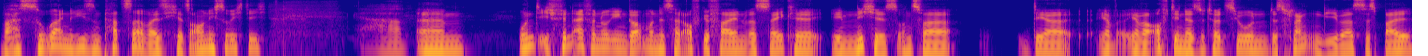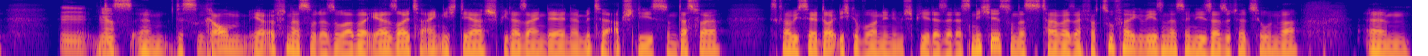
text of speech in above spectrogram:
war es so ein Riesenpatzer, weiß ich jetzt auch nicht so richtig. Ja. Ähm, und ich finde einfach nur gegen Dortmund ist halt aufgefallen, was Selke eben nicht ist. Und zwar der, er, er war oft in der Situation des Flankengebers, des Ball, mm, des, ja. ähm, des Raumeröffners oder so, aber er sollte eigentlich der Spieler sein, der in der Mitte abschließt. Und das war, ist, glaube ich, sehr deutlich geworden in dem Spiel, dass er das nicht ist und das ist teilweise einfach Zufall gewesen, dass er in dieser Situation war. Ähm,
